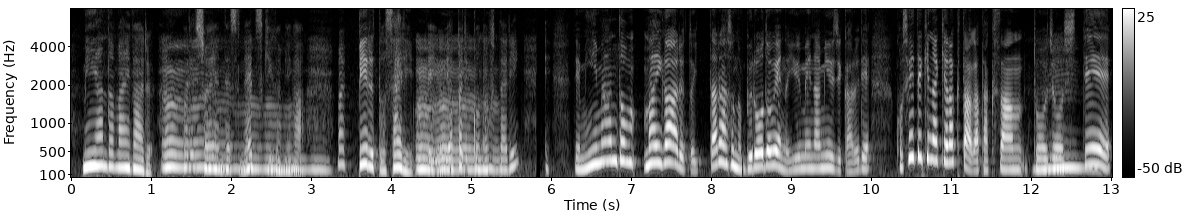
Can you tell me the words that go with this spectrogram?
「ミーマイガール」これ初演ですね月組が、まあ、ビルとサリーっていうやっぱりこの2人。でミーマイガールといったらそのブロードウェイの有名なミュージカルで個性的なキャラクターがたくさん登場して、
